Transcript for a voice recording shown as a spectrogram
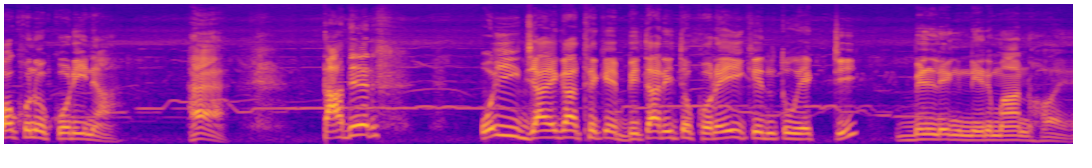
কখনো করি না। হ্যাঁ তাদের ওই জায়গা থেকে বিতাড়িত করেই কিন্তু একটি বিল্ডিং নির্মাণ হয়।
